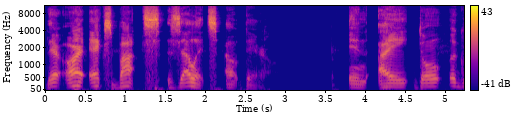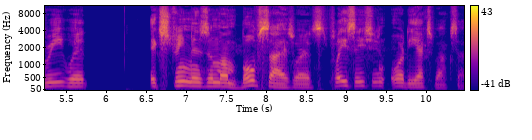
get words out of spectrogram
there are Xbox zealots out there. And I don't agree with extremism on both sides, whether it's PlayStation or the Xbox side.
